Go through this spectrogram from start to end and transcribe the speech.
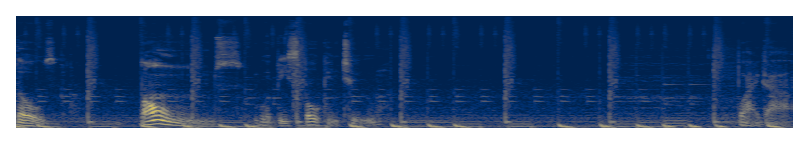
Those bones will be spoken to by God.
